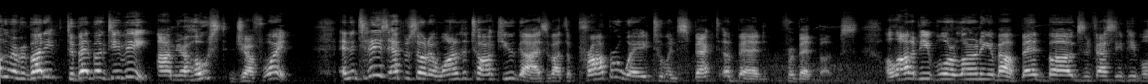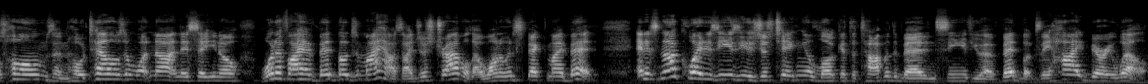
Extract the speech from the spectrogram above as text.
Welcome, everybody, to Bedbug TV. I'm your host, Jeff White. And in today's episode, I wanted to talk to you guys about the proper way to inspect a bed for bedbugs. A lot of people are learning about bedbugs infesting people's homes and hotels and whatnot, and they say, you know, what if I have bedbugs in my house? I just traveled. I want to inspect my bed. And it's not quite as easy as just taking a look at the top of the bed and seeing if you have bedbugs. They hide very well.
